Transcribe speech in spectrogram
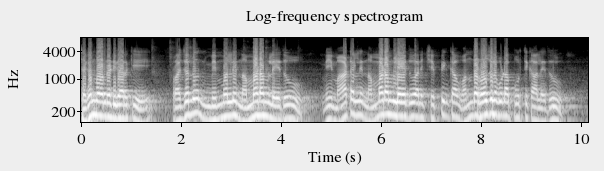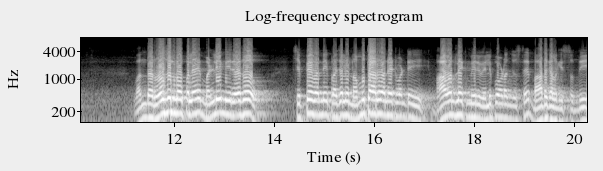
జగన్మోహన్ రెడ్డి గారికి ప్రజలు మిమ్మల్ని నమ్మడం లేదు మీ మాటల్ని నమ్మడం లేదు అని చెప్పి ఇంకా వంద రోజులు కూడా పూర్తి కాలేదు. వంద రోజుల లోపలే మళ్ళీ మీరేదో చెప్పేవన్నీ ప్రజలు నమ్ముతారు అనేటువంటి భావనలోకి మీరు వెళ్ళిపోవడం చూస్తే బాధ కలిగిస్తుంది.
